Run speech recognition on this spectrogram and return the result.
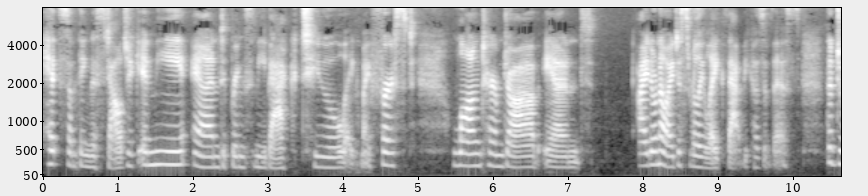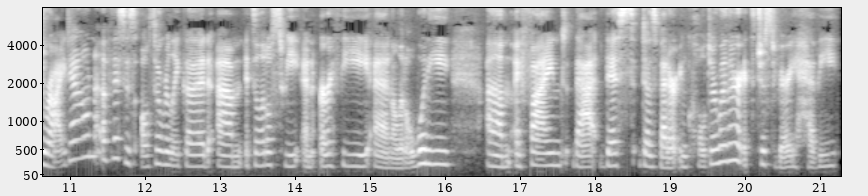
hits something nostalgic in me and brings me back to like my first long-term job and I don't know, I just really like that because of this. The dry down of this is also really good. Um, it's a little sweet and earthy and a little woody. Um, I find that this does better in colder weather. It's just very heavy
